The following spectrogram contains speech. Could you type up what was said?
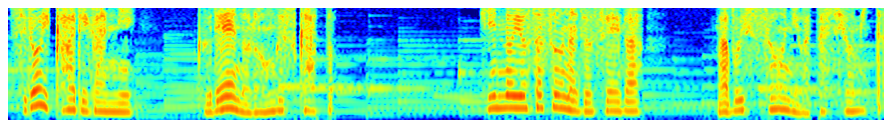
白いカーディガンにグレーのロングスカート。品の良さそうな女性が眩しそうに私を見た。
